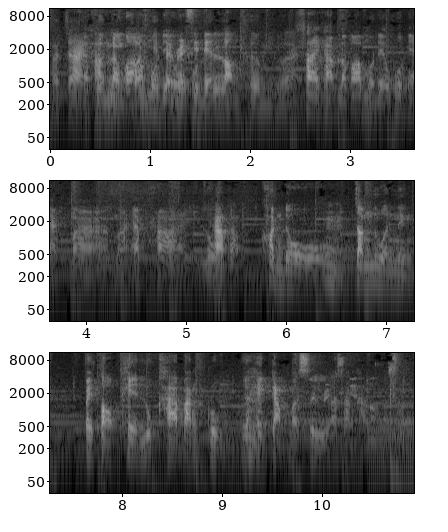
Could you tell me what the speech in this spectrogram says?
เข้าใจนะครับคือเรามีก็คนเอาโมที่เดเป็นล resident long term อยู่ด้วย ใช่ครับ แล้วก็โมเดลพวกเนี้ยมามาแอพพลายลงครับกับคอนโดอืมจำนวนหนึ่ง ไปตอบเพนลูกค้าบางกลุ่ม เพื่อให้กลับมาซื้ออสังหาริมทรัพย์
